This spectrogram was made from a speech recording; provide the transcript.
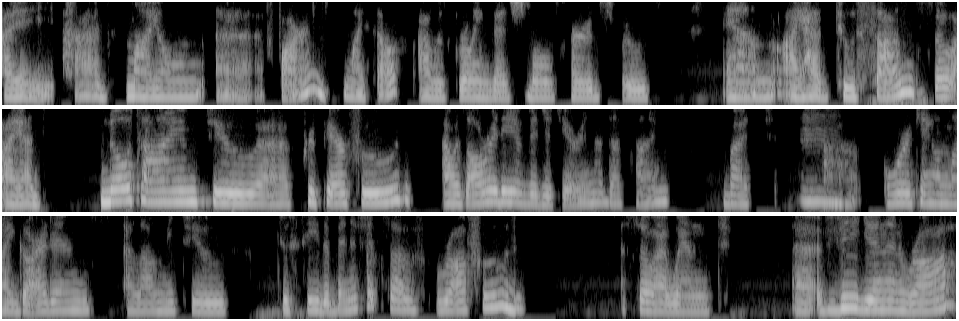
I had my own uh, farm myself. I was growing vegetables, herbs, fruits, and I had two sons, so I had no time to uh, prepare food. I was already a vegetarian at that time, but mm. uh, working on my gardens allowed me to to see the benefits of raw food. So I went uh, vegan and raw,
